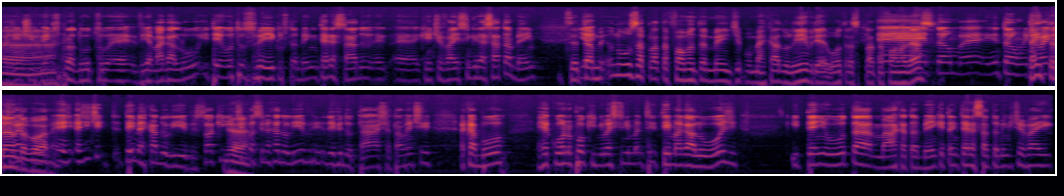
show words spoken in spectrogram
A gente vende os produtos é, via Magalu e tem outros veículos também interessados é, é, que a gente vai se ingressar também. Você também aí... não usa plataforma também, tipo Mercado Livre, outras plataformas é, dessas? Então, é, então tá vai, entrando vai, agora. A gente tem Mercado Livre, só que, é. tipo assim, Mercado Livre, devido taxa tal, a gente acabou recuando um pouquinho, mas tem, tem Magalu hoje. E tem outra marca também que está interessada também que a gente vai.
